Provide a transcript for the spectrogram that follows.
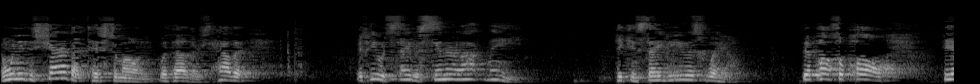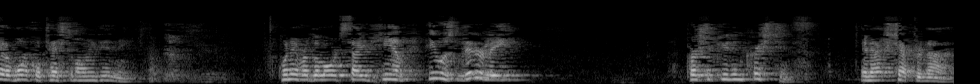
And we need to share that testimony with others. How that if he would save a sinner like me, he can save you as well. The Apostle Paul, he had a wonderful testimony, didn't he? Whenever the Lord saved him, he was literally persecuting Christians in Acts chapter 9.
